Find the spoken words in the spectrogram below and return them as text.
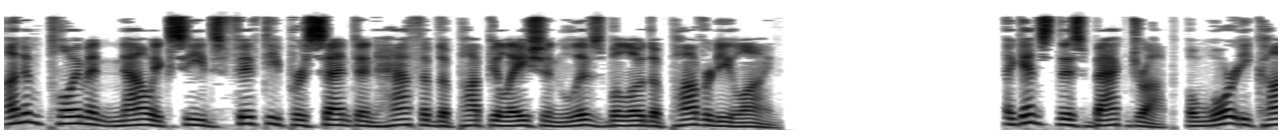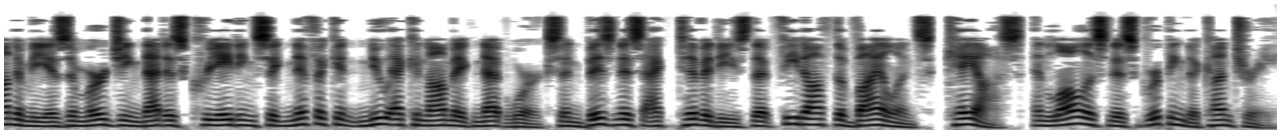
Unemployment now exceeds 50% and half of the population lives below the poverty line. Against this backdrop, a war economy is emerging that is creating significant new economic networks and business activities that feed off the violence, chaos, and lawlessness gripping the country.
